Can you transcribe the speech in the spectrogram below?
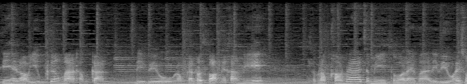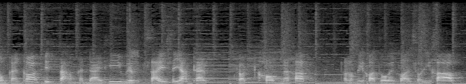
ที่ให้เรายืมเครื่องมาทำการรีวิวทำการทดสอบในครั้งนี้สำหรับคราวหน้าจะมีตัวอะไรมารีวิวให้ชมกันก็ติดตามกันได้ที่เว็บไซต์สยามแท็บ .com นะครับสำหรับวันนี้ขอตัวไปก่อน สวัสดีครับ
